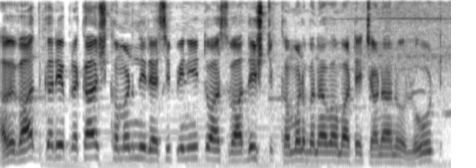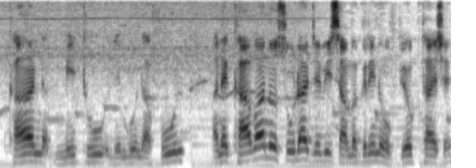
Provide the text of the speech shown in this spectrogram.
હવે વાત કરીએ પ્રકાશ ખમણની રેસિપીની, તો આ સ્વાદિષ્ટ ખમણ બનાવવા માટે ચણાનો લોટ, ખાંડ, મીઠું, લીંબુના ફૂલ અને ખાવાનો સોડા જેવી સામગ્રીનો ઉપયોગ થાય છે.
